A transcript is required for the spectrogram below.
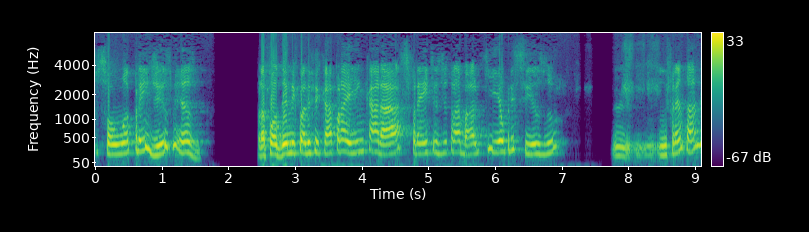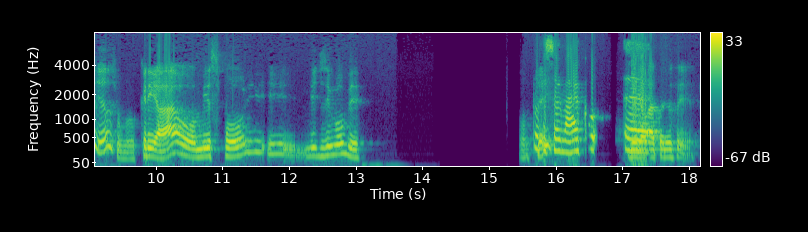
sou um aprendiz mesmo. Para poder me qualificar para ir encarar as frentes de trabalho que eu preciso enfrentar mesmo, criar ou me expor e, e me desenvolver. Okay? Professor Marco, uh,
